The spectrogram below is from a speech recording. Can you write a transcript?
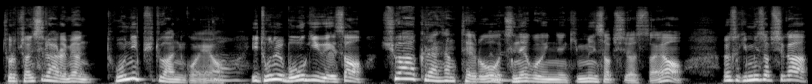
졸업 전시를 하려면 돈이 필요한 거예요. 어. 이 돈을 모으기 위해서 휴학을 한 상태로 음. 지내고 있는 김민섭 씨였어요. 그래서 김민섭 씨가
